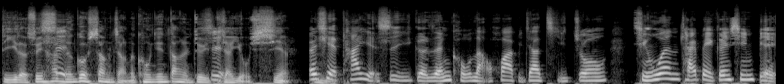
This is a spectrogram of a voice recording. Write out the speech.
低了，所以它能够上涨的空间当然就比较有限。而且它也是一个人口老化比较集中。请问台北跟新北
